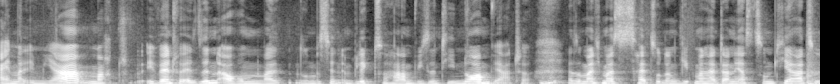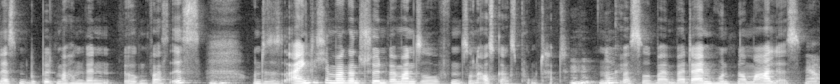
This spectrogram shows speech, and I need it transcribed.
einmal im Jahr macht eventuell Sinn, auch um mal so ein bisschen im Blick zu haben, wie sind die Normwerte. Mhm. Also manchmal ist es halt so, dann geht man halt dann erst zum Tierarzt und lässt ein Blutbild machen, wenn irgendwas ist. Mhm. Und es ist eigentlich immer ganz schön, wenn man so, so einen Ausgangspunkt hat, mhm. ne? okay. was so bei, bei deinem Hund normal ist. Ja.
